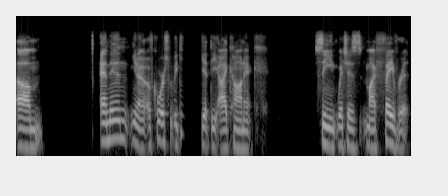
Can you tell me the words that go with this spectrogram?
Um, and then you know, of course, we get the iconic scene, which is my favorite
